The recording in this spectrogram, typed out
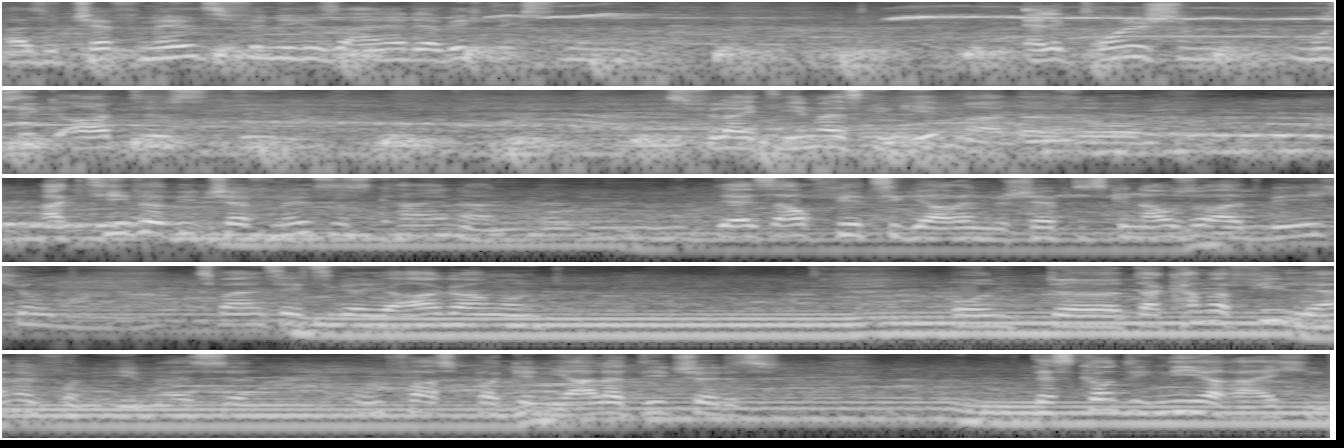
Also Jeff Mills, finde ich, ist einer der wichtigsten elektronischen Musikartists, die es vielleicht jemals gegeben hat. Also aktiver wie Jeff Mills ist keiner. Der ist auch 40 Jahre im Geschäft, ist genauso alt wie ich und 62er Jahrgang und, und äh, da kann man viel lernen von ihm. Er ist ein unfassbar genialer DJ. Das, das konnte ich nie erreichen,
